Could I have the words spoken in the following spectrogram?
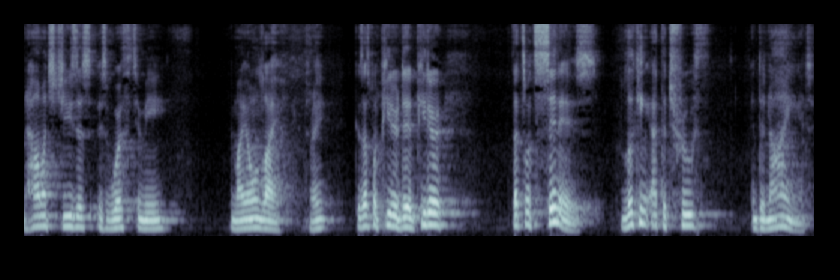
on how much Jesus is worth to me in my own life, right? Because that's what Peter did. Peter, that's what sin is looking at the truth and denying it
